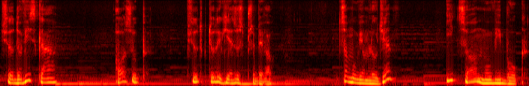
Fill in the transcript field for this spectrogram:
środowiska osób, wśród których Jezus przebywał. Co mówią ludzie i co mówi Bóg.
